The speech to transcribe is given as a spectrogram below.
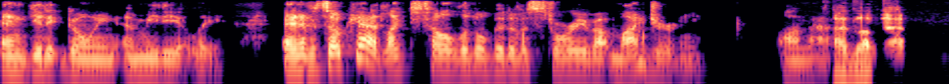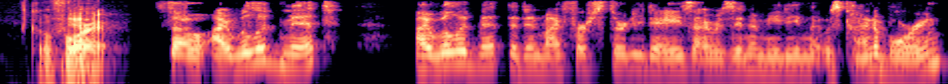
and get it going immediately. And if it's okay, I'd like to tell a little bit of a story about my journey on that. I'd love that. Go for yeah. it. So I will admit, I will admit that in my first 30 days, I was in a meeting that was kind of boring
